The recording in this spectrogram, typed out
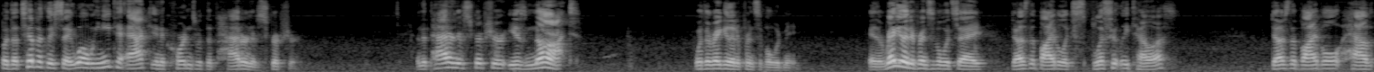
But they'll typically say, well, we need to act in accordance with the pattern of Scripture. And the pattern of Scripture is not what the regulative principle would mean. Okay, the regulative principle would say, does the Bible explicitly tell us? Does the Bible have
